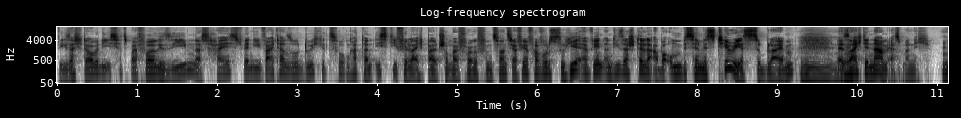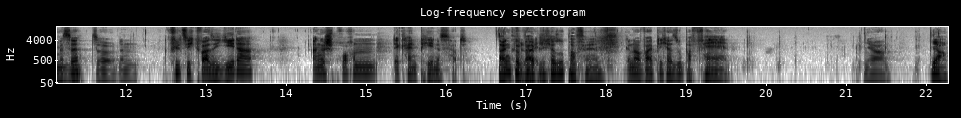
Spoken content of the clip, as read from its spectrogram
Wie gesagt, ich glaube, die ist jetzt bei Folge 7. Das heißt, wenn die weiter so durchgezogen hat, dann ist die vielleicht bald schon bei Folge 25. Auf jeden Fall wurdest du hier erwähnt an dieser Stelle. Aber um ein bisschen mysterious zu bleiben, Mhm. äh, sage ich den Namen erstmal nicht. Weißt du? So, dann fühlt sich quasi jeder angesprochen, der keinen Penis hat. Danke, Vielleicht. weiblicher Superfan. Genau, weiblicher Superfan. Ja. Ja,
